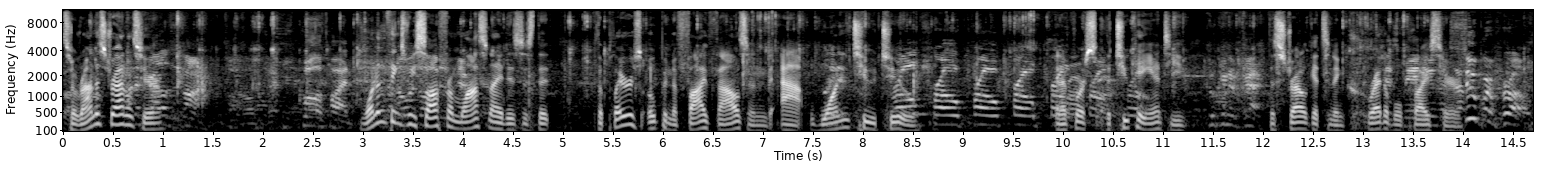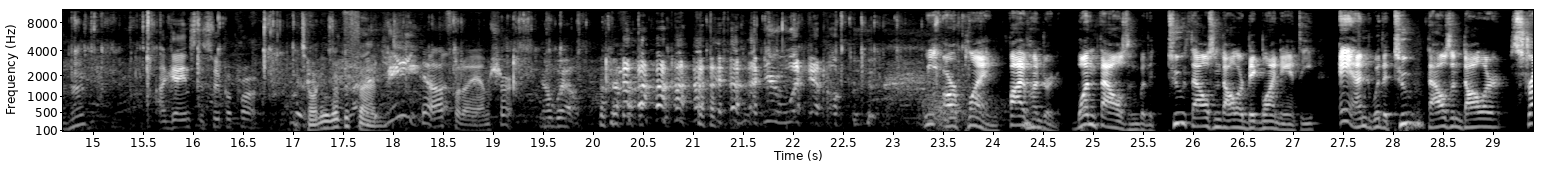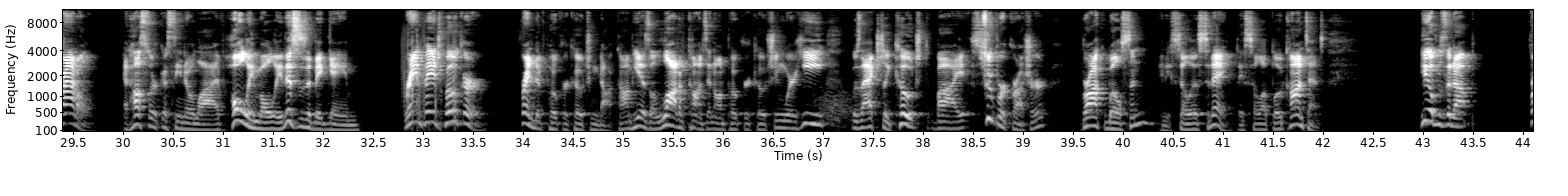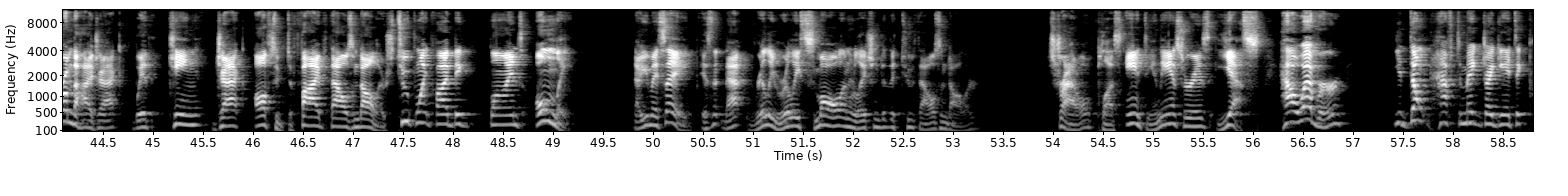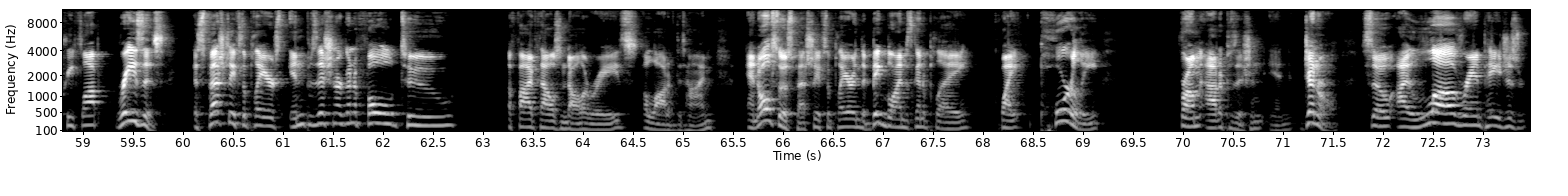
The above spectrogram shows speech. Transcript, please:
So round of straddles here. One of the things we saw from last night is, is that the players opened to 5,000 at 122. Pro, pro, pro, pro. And of course, the 2K ante, Who can object? the straddle gets an incredible price here. Super pro. Against the super pro. Tony will defend. Yeah, that's what I am, sure. No will. You're whale. We are playing 500, 1000 with a $2,000 big blind ante and with a $2,000 straddle at Hustler Casino Live. Holy moly, this is a big game. Rampage Poker, friend of pokercoaching.com. He has a lot of content on poker coaching where he was actually coached by Super Crusher, Brock Wilson, and he still is today. They still upload content. He opens it up from the hijack with King Jack offsuit to $5,000, 2.5 big blinds only. Now you may say, isn't that really, really small in relation to the $2,000 straddle plus ante? And the answer is yes. However, you don't have to make gigantic preflop raises, especially if the players in position are going to fold to a $5,000 raise a lot of the time. And also, especially if the player in the big blind is going to play quite poorly from out of position in general. So I love Rampage's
